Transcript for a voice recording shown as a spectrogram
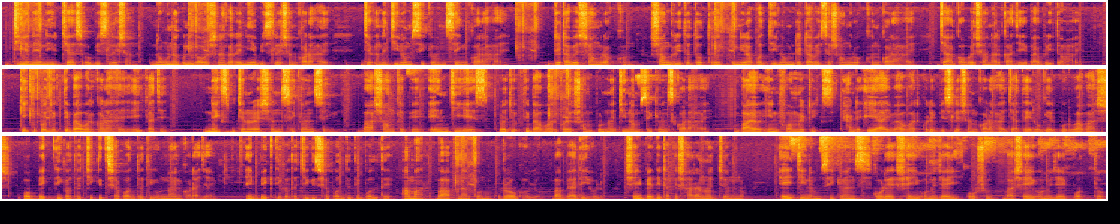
ডিএনএ নির্যাস ও বিশ্লেষণ। নমুনাগুলি গবেষণাগারে নিয়ে বিশ্লেষণ করা হয়, যেখানে জিনোম সিকোয়েন্সিং করা হয়। ডেটাবেস সংরক্ষণ। সংগৃহীত তথ্য একটি নিরাপদ জিনোম ডেটাবেসে সংরক্ষণ করা হয়, যা গবেষণার কাজে ব্যবহৃত হয়। কী কী প্রযুক্তি ব্যবহার করা হয় এই কাজে? নেক্সট জেনারেশন সিকোয়েন্সিং বা সংক্ষেপে এনজিএস প্রযুক্তি ব্যবহার করে সম্পূর্ণ জিনোম সিকোয়েন্স করা হয়। বায়ো ইনফরমেটিক্স অ্যান্ড এআই ব্যবহার করে বিশ্লেষণ করা হয় যাতে রোগের পূর্বাভাস ও ব্যক্তিগত চিকিৎসা পদ্ধতি উন্নয়ন করা যায়। এই ব্যক্তিগত চিকিৎসা পদ্ধতি বলতে আমার বা আপনার কোনো রোগ হলো বা ব্যাধি হলো, সেই ব্যাধিটাকে সারানোর জন্য এই জিনোম সিকোয়েন্স করে সেই অনুযায়ী ওষুধ বা সেই অনুযায়ী পথ্য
